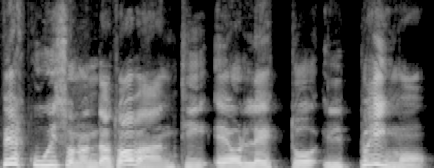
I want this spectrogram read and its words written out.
Per cui sono andato avanti e ho letto il primo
